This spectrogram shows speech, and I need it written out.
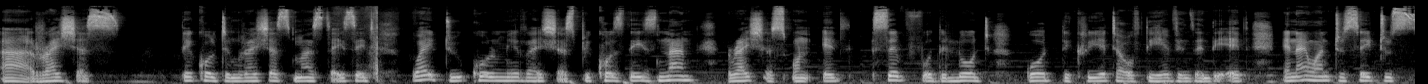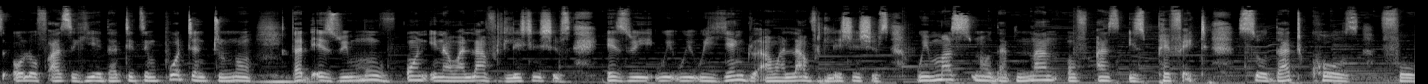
uh, righteous? They called him righteous master. He said, Why do you call me righteous? Because there is none righteous on earth except for the Lord God, the creator of the heavens and the earth. And I want to say to all of us here that it's important to know that as we move on in our love relationships, as we, we, we, we yangle our love relationships, we must know that none of us is perfect. So that calls for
